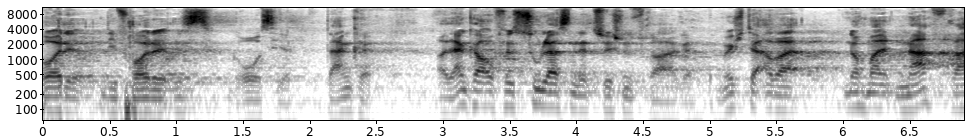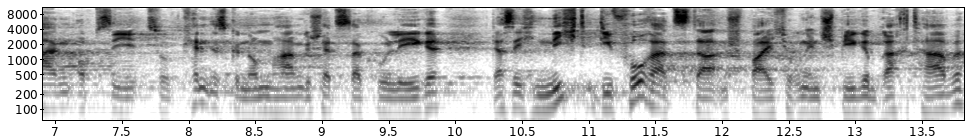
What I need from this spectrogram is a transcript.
Freude, die Freude ist groß hier. Danke. Aber danke auch fürs Zulassen der Zwischenfrage. Ich möchte aber noch mal nachfragen, ob Sie zur Kenntnis genommen haben, geschätzter Kollege, dass ich nicht die Vorratsdatenspeicherung ins Spiel gebracht habe,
